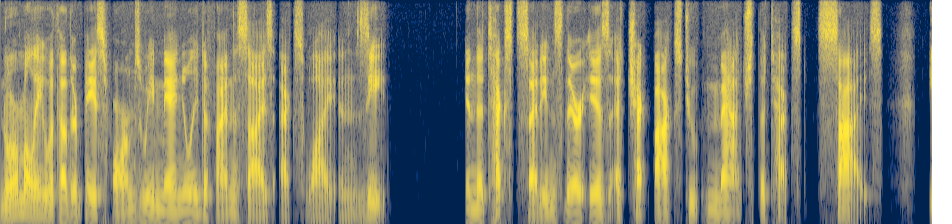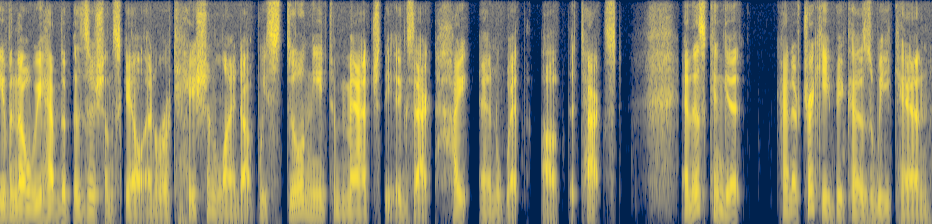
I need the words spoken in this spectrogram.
Normally, with other base forms, we manually define the size X, Y, and Z. In the text settings, there is a checkbox to match the text size. Even though we have the position, scale, and rotation lined up, we still need to match the exact height and width of the text. And this can get kind of tricky because we can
